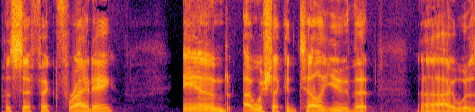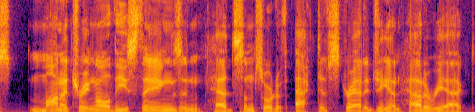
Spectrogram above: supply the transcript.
Pacific Friday. And I wish I could tell you that uh, I was monitoring all these things and had some sort of active strategy on how to react.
